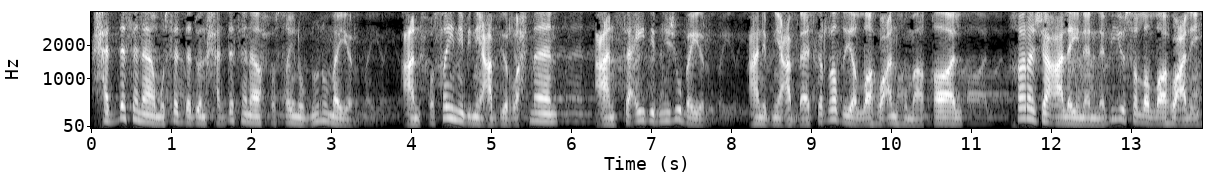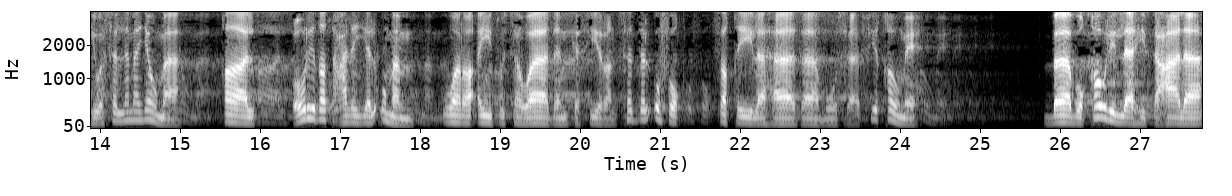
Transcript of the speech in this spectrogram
حدثنا مسدد حدثنا حسين بن نمير عن حسين بن عبد الرحمن عن سعيد بن جبير عن ابن عباس رضي الله عنهما قال خرج علينا النبي صلى الله عليه وسلم يوما. قال عرضت علي الأمم ورأيت سوادا كثيرا سد الأفق فقيل هذا موسى في قومه. باب قول الله تعالى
